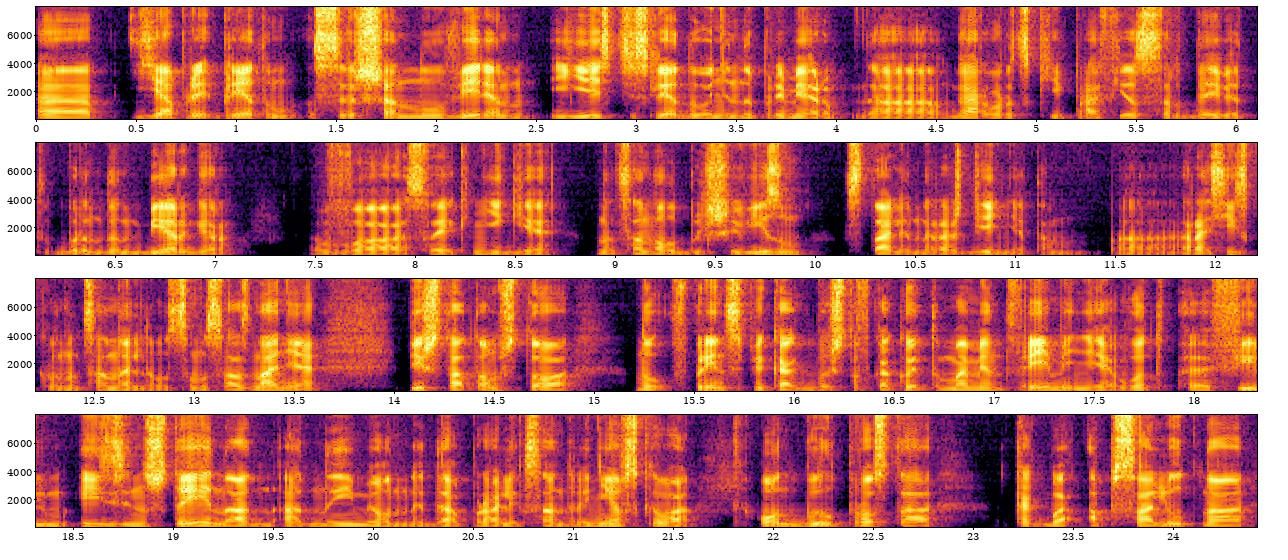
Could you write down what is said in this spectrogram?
Э, я при, при этом совершенно уверен, и есть исследования, например, э, гарвардский профессор Дэвид Бранденбергер в своей книге «Национал-большевизм. Сталин. Рождение там, э, российского национального самосознания» пишет о том, что ну, в принципе, как бы, что в какой-то момент времени вот фильм Эйзенштейна, одноименный, да, про Александра Невского, он был просто как бы абсолютно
